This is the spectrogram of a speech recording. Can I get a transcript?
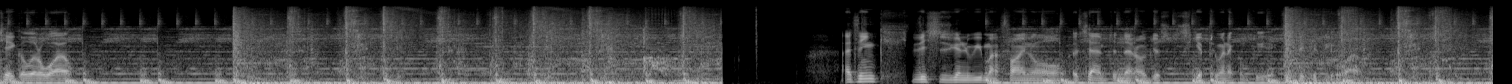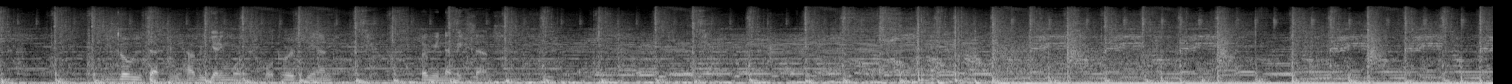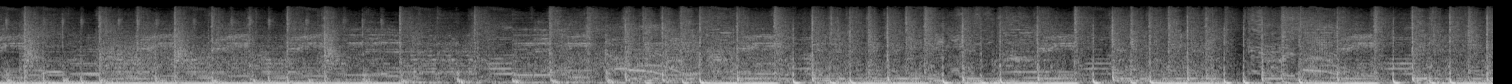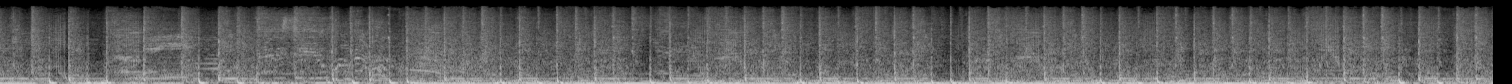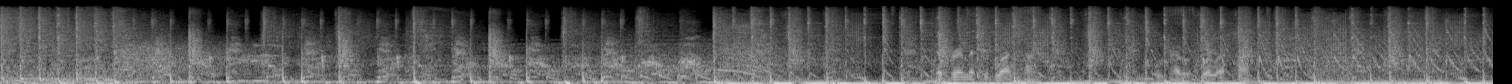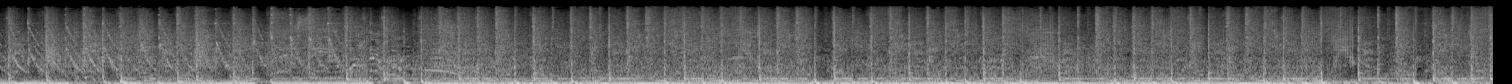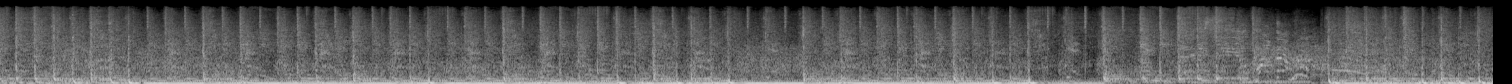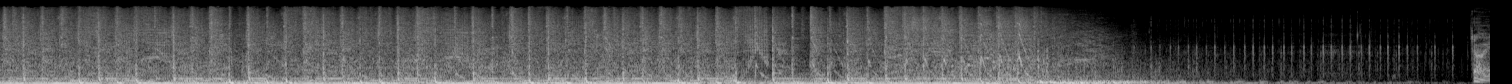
Take a little while. I think this is going to be my final attempt and then I'll just skip to when I complete it because it could be a while. Those definitely have been getting more difficult towards the end. I mean, that makes sense.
